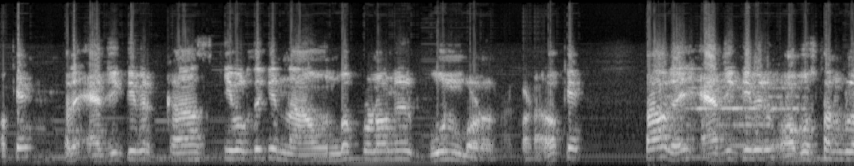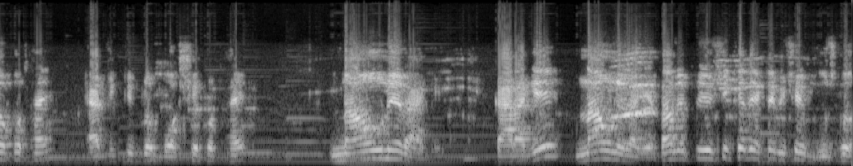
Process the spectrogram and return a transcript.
ওকে তাহলে অ্যাডজেক্টিভের কাজ কি বলতে কি? নাউন বা প্রোনাউনের গুণ বর্ণনা করা ওকে তাহলে অ্যাডজেক্টিভের অবস্থানগুলো কোথায়? অ্যাডজেক্টিভগুলো বসে কোথায়? নাউনের আগে। কার আগে? নাউনের আগে। তাহলে প্রিয় শিক্ষার্থী, একটা বিষয় বুঝো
